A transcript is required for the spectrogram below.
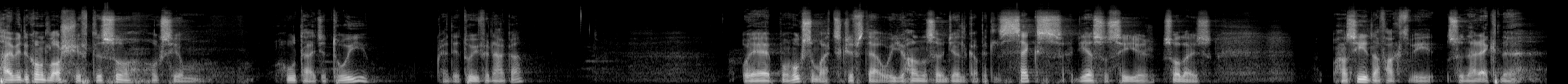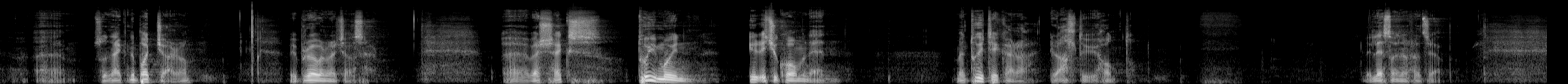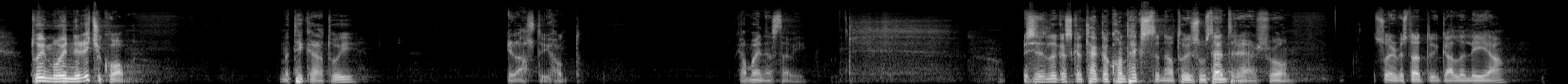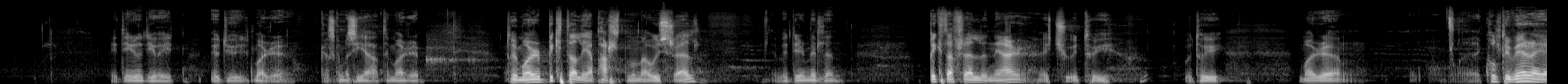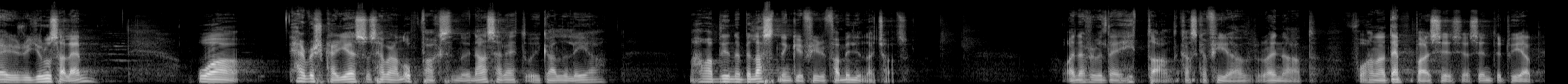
Da vi kom til årsskiftet så også om hodet ikke tog, hva er det tog for nægge. Og jeg er på hos om et skriftsted i Johannes evangel kapittel 6, at Jesus sier såleis, han sier det faktisk vi sånne ekne, uh, sånne ekne bodger, vi prøver når jeg ser. Uh, vers 6, tog munn er ikke kommet enn, men tog tikkere er alltid i hånden. Jeg leser innan fra treet. Tøy møyner ikke kom, men tikkara tøy er alltid i hånd. Hva mener jeg vi? Hvis jeg lukkar skal tenke konteksten av tøy som stender her, så, så er vi støtt i Galilea. Vi er ute i ute i mørre, hva skal man si, til mørre, til mørre bygdalige parten av Israel. Vi er i middelen bygdafrellen her, ikke ut i, ut i, var kultivera i Jerusalem, og her virkar Jesus, her var han oppvaksen i Nazaret og i Galilea, men han var blitt en belastning for familien av Tjad. Og derfor ville jeg hitta han, kanskje fyra regna at få han å dempa seg, så jeg synder til at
